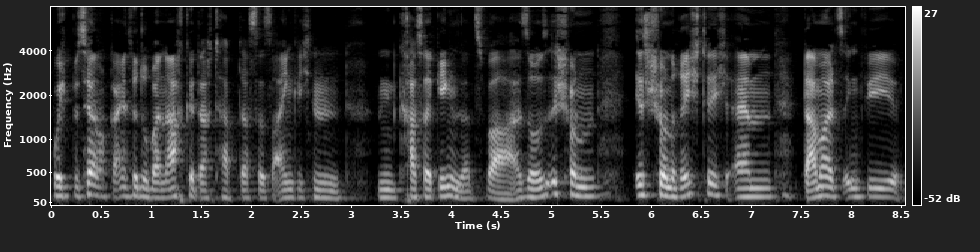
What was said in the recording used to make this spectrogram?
wo ich bisher noch gar nicht so drüber nachgedacht habe, dass das eigentlich ein, ein krasser Gegensatz war. Also es ist schon, ist schon richtig. Ähm, damals irgendwie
